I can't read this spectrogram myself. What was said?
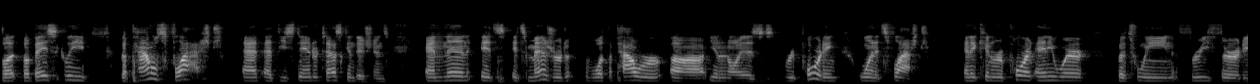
but but basically, the panel's flashed at, at these standard test conditions, and then it's it's measured what the power uh, you know is reporting when it's flashed, and it can report anywhere between 330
